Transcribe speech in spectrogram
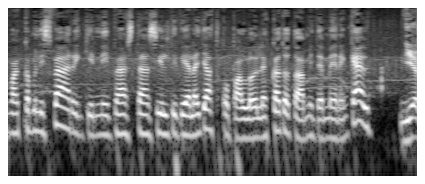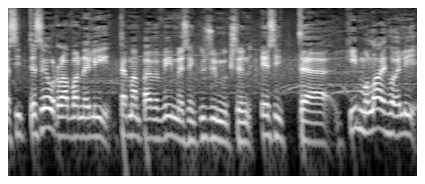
vaikka menisi väärinkin, niin päästään silti vielä jatkopalloille. Katsotaan, miten meidän käy. Ja sitten seuraavan, eli tämän päivän viimeisen kysymyksen esittää Kimmo Laiho, eli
